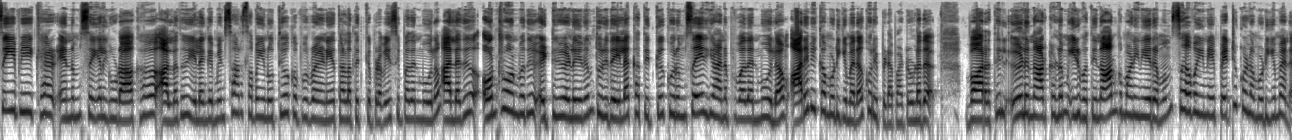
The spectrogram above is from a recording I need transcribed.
சிபி கேர் என்னும் செயலியூடாக அல்லது இலங்கை மின்சார சபையின் உத்தியோகபூர்வ இணையதளத்திற்கு பிரவேசிப்பதன் மூலம் அல்லது ஒன்று ஒன்பது எட்டு ஏழு எனும் துரித இலக்கத்திற்கு குறும் செய்தி அனுப்புவதன் மூலம் அறிவிக்க முடியும் என குறிப்பிடப்பட்டுள்ளது. வாரத்தில் ஏழு நாட்களும் இருபத்தி நான்கு மணி நேரம் நேரமும் சேவையினை பெற்றுக்கொள்ள முடியும் என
